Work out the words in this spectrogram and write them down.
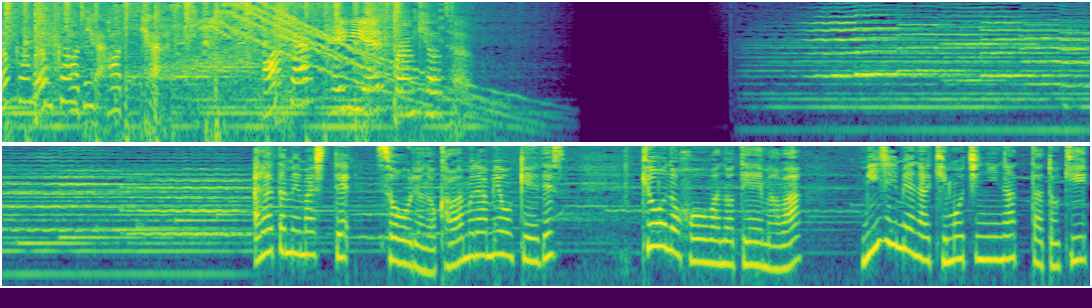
Welcome, Welcome to podcast. Podcast KBS from Kyoto. 改めまして僧侶の河村明慶です今日の法話のテーマは惨めな気持ちになった時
